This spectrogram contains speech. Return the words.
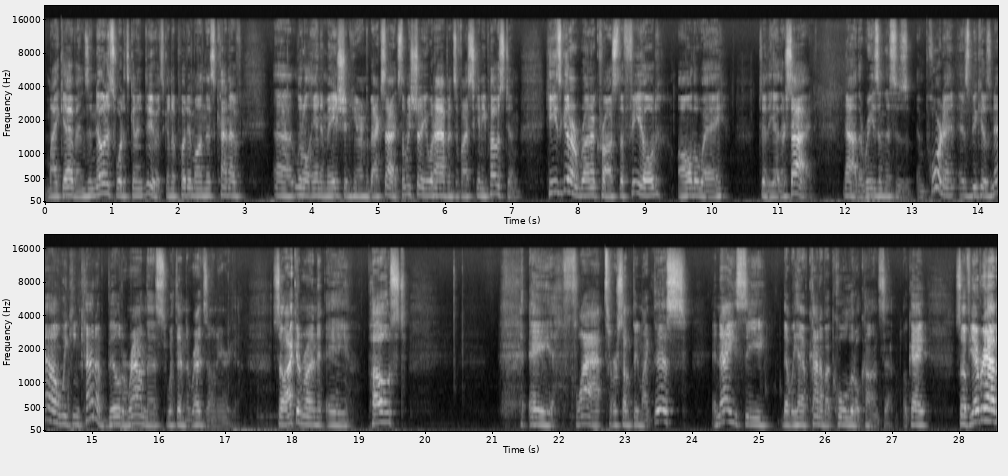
Mike Evans and notice what it's going to do. It's going to put him on this kind of uh, little animation here on the backside. So let me show you what happens if I skinny post him he's going to run across the field all the way to the other side. Now, the reason this is important is because now we can kind of build around this within the red zone area. So I can run a post, a flat, or something like this. And now you see that we have kind of a cool little concept, okay? So if you ever have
